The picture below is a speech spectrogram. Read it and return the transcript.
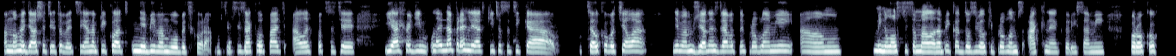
a mnohé ďalšie tieto veci. Ja napríklad nebývam vôbec chorá. Musím si zaklopať, ale v podstate ja chodím len na prehliadky, čo sa týka celkovo tela. Nemám žiadne zdravotné problémy. Um, v minulosti som mala napríklad dosť veľký problém s akné, ktorý sa mi po rokoch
